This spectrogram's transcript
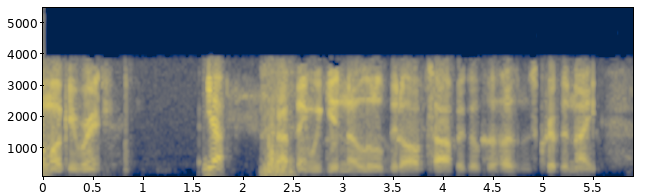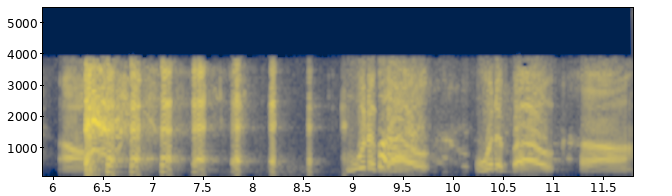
a monkey wrench? Yeah. I think we're getting a little bit off topic of the husband's kryptonite. Um, what about what about uh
